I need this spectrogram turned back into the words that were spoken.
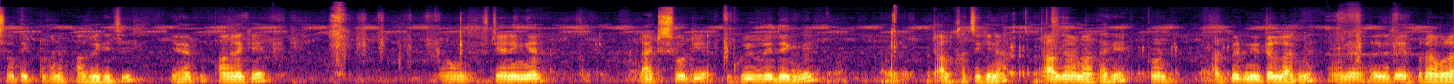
সাথে একটুখানি ফাঁক রেখেছি। এভাবে ফাঁক রেখে এবং স্টিয়ারিংয়ের লাইট শোটি ঘুরে ঘুরে দেখবে টাল খাচ্ছে কিনা। টাল যেন না থাকে, পুরো পারফেক্ট নিউট্রাল লাগবে। আমাদের হয়ে গেছে। এরপরে আমরা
